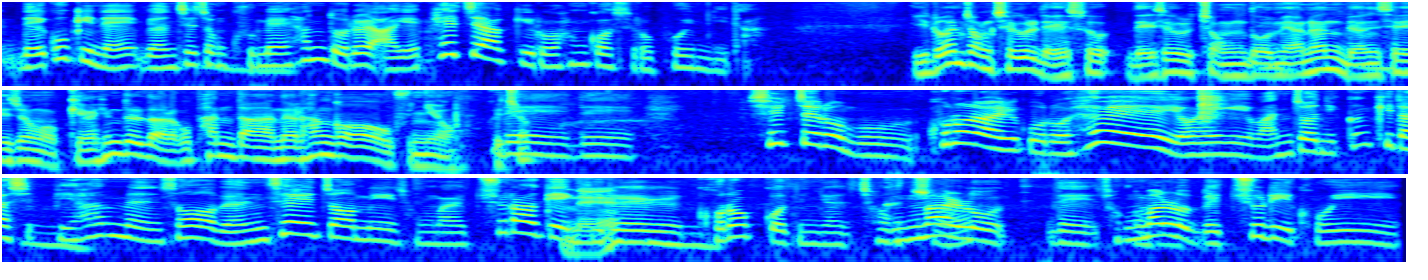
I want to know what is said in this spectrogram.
내국인의 면세점 구매 한도를 아예 폐지하기로 한 것으로 보입니다. 이런 정책을 내세, 내세울 정도면은 면세점 업계가 힘들다라고 판단을 한 거군요. 그렇죠? 네, 네. 실제로 뭐 코로나19로 해외 여행이 완전히 끊기다시피 음. 하면서 면세점이 정말 추락의 네. 길을 음. 걸었거든요. 정말로 그쵸. 네 정말로 어. 매출이 거의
